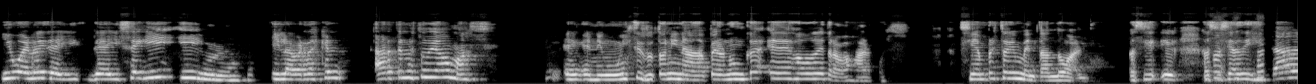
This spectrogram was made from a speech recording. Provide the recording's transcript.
Y bueno, y de ahí, de ahí seguí y, la verdad es que arte no he estudiado más en, ningún instituto ni nada, pero nunca he dejado de trabajar, pues. Siempre estoy inventando algo. Así, eh, así sea digital.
